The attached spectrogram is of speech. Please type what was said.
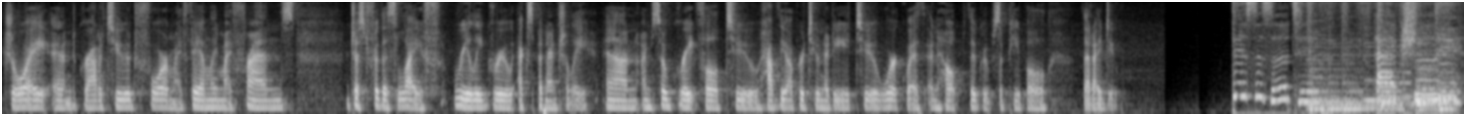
joy and gratitude for my family, my friends, just for this life really grew exponentially. And I'm so grateful to have the opportunity to work with and help the groups of people that I do. This is a tip, actually.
